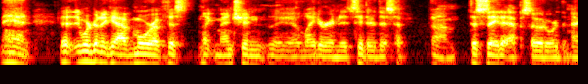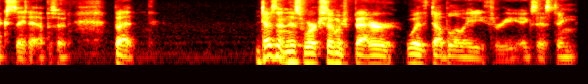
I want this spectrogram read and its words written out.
man uh, we're to have more of this like mentioned uh, later and it's either this um, this zeta episode or the next zeta episode but doesn't this work so much better with 0083 existing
